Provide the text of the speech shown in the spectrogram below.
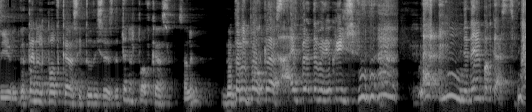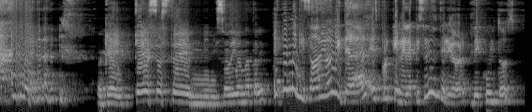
detén el podcast y tú dices, detén el podcast, ¿sale? Detén el podcast. Ah, espérate, me dio cringe. Detén el podcast. Ok, ¿qué es este minisodio, Natalie? Este minisodio, literal, es porque en el episodio anterior de cultos,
